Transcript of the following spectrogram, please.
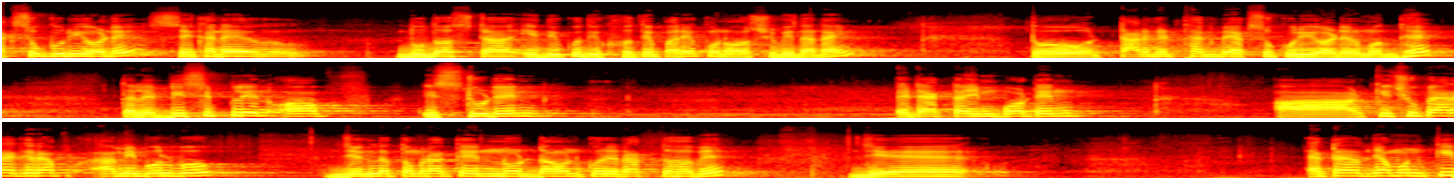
একশো কুড়ি ওয়ার্ডে সেখানে দু দশটা এদিক ওদিক হতে পারে, কোনো অসুবিধা নাই। তো টার্গেট থাকবে একশো কুড়ি ওয়ার্ডের মধ্যে। তাহলে ডিসিপ্লিন অফ স্টুডেন্ট এটা একটা ইম্পর্টেন্ট আর কিছু প্যারাগ্রাফ আমি বলব, যেগুলো তোমরাকে নোট ডাউন করে রাখতে হবে, যে একটা যেমন কি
